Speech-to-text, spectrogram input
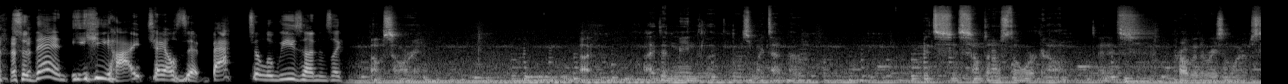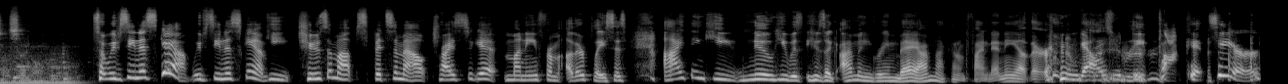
so then he hightails it back to Louisa and is like, I'm sorry. I, I didn't mean to lose my temper. It's, it's something I'm still working on, and it's probably the reason why I'm still single. So we've seen a scam. We've seen a scam. He chews him up, spits him out, tries to get money from other places. I think he knew he was he was like, I'm in Green Bay. I'm not gonna find any other gals with deep pockets here.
